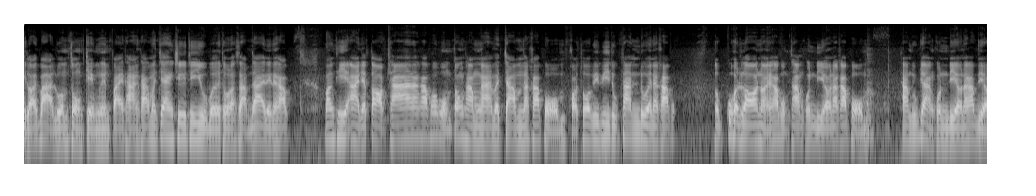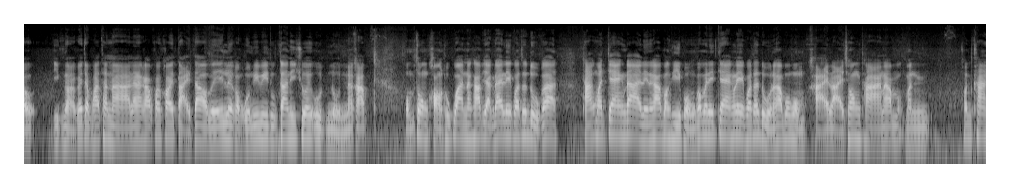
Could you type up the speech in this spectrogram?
400 บาทรวมส่งเก็บเงินปลายทางทักมาแจ้งชื่อที่อยู่เบอร์โทรศัพท์ได้เลยนะครับ บางทีอาจจะตอบช้านะครับ เพราะผมต้องทำงานประจำนะครับ ผมขอโทษพี่ๆทุกท่านด้วยนะครับรบกวนรอหน่อยนะครับ ผมทำคนเดียวนะครับ ผมทำทุกอย่างคนเดียวนะครับ เดี๋ยวอีกหน่อยก็จะพัฒนาแล้วนะครับ ค่อยๆไต่เต้าไปเรื่อยๆขอบคุณพี่ๆทุกท่านที่ช่วยอุดหนุนนะครับ ผมส่งของทุกวันนะครับ อยากได้เลขวัสดุก็ ทักมาแจ้งได้เลยนะครับ บางทีผมก็ไม่ได้แจ้งเลขวัสดุนะครับเพราะผมขายหลายช่องทางนะครับ มันค่อนข้าง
